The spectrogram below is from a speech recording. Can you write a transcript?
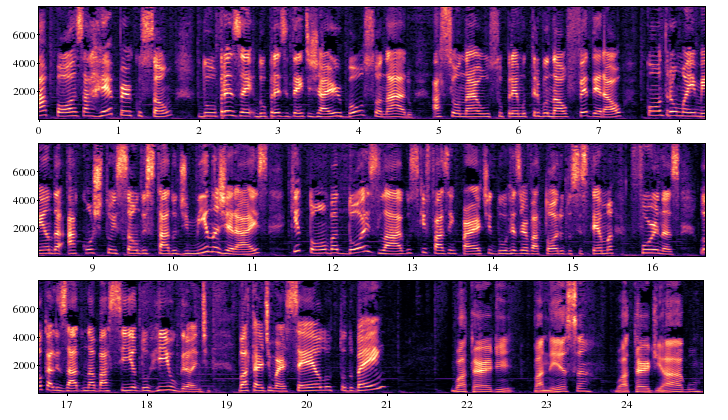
após a repercussão do, prese do presidente Jair Bolsonaro acionar o Supremo Tribunal Federal contra uma emenda à Constituição do Estado de Minas Gerais que tomba dois lagos que fazem parte do reservatório do sistema Furnas, localizado na bacia do Rio Grande. Boa tarde, Marcelo. Tudo bem? Boa tarde, Vanessa. Boa tarde, Iago.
